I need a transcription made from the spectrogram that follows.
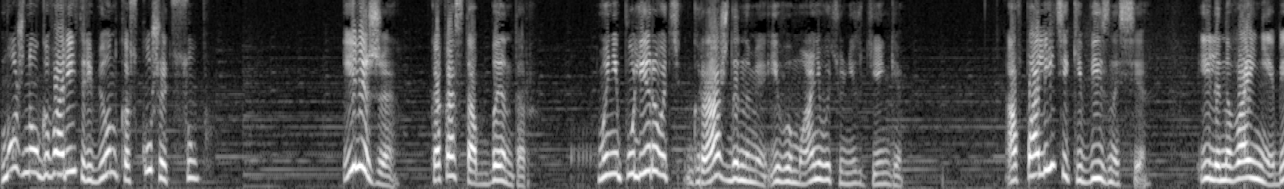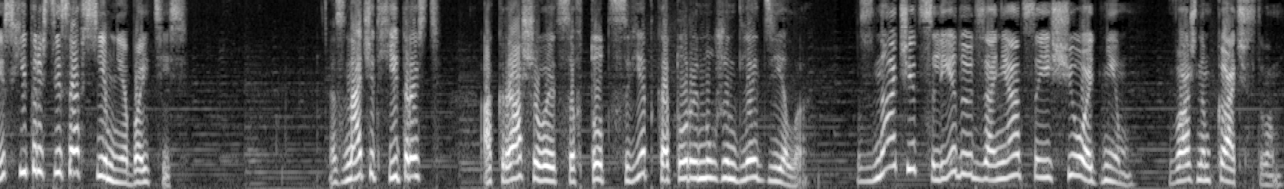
можно уговорить ребенка скушать суп. Или же, как Остап Бендер, манипулировать гражданами и выманивать у них деньги – а в политике, бизнесе или на войне без хитрости совсем не обойтись. Значит, хитрость окрашивается в тот цвет, который нужен для дела. Значит, следует заняться еще одним важным качеством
